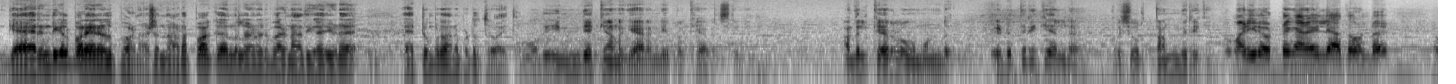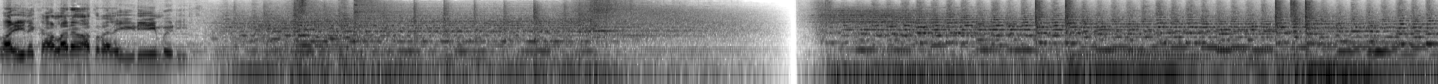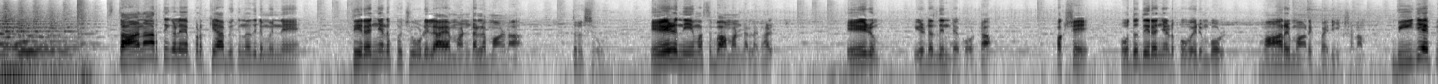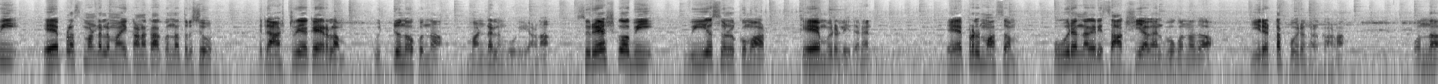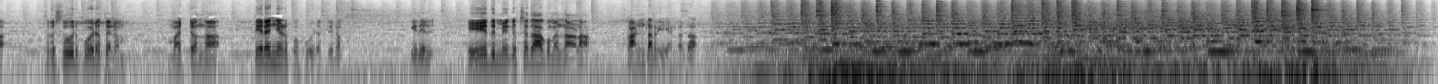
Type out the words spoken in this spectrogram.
ഗ്യാരണ്ടികൾ പറയാൻ എളുപ്പമാണ്. പക്ഷെ നടപ്പാക്കുക എന്നുള്ളതാണ് ഒരു ഭരണാധികാരിയുടെ ഏറ്റവും പ്രധാനപ്പെട്ട ഉത്തരവാദിത്തം. മോദി ഇന്ത്യക്കാണ് ഗ്യാരണ്ടി പ്രഖ്യാപിച്ചിരിക്കുന്നത്. അതിൽ കേരളവും ഉണ്ട്. എടുത്തിരിക്കുകയല്ല തൃശ്ശൂർ തന്നിരിക്കുന്നു. വഴിയിൽ ഒട്ടും കനവില്ലാത്തതുകൊണ്ട് വഴിയിൽ കള്ളനെ മാത്രമല്ല ഇടിയും പേടിയില്ല. സ്ഥാനാർത്ഥികളെ പ്രഖ്യാപിക്കുന്നതിന് മുന്നേ തിരഞ്ഞെടുപ്പ് ചൂടിലായ മണ്ഡലമാണ് തൃശൂർ. ഏഴ് നിയമസഭാ മണ്ഡലങ്ങൾ ഏഴും ഇടതിന്റെ കോട്ട. പക്ഷേ പൊതു തിരഞ്ഞെടുപ്പ് വരുമ്പോൾ മാറി മാറി പരീക്ഷണം. B J P A plus മണ്ഡലമായി കണക്കാക്കുന്ന തൃശൂർ രാഷ്ട്രീയ കേരളം ഉറ്റുനോക്കുന്ന മണ്ഡലം കൂടിയാണ്. Suresh Gopi V S Sunilkumar K Muraleedharan. April മാസം പൂരനഗരി സാക്ഷിയാകാൻ പോകുന്നത് ഇരട്ടപ്പൂരങ്ങൾക്കാണ് ഒന്ന് തൃശൂർ പൂരത്തിനും മറ്റൊന്ന് തിരഞ്ഞെടുപ്പ് പൂരത്തിനും ഇതിൽ ഏത് മികച്ചതാകുമെന്നാണ് കണ്ടറിയേണ്ടത്.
